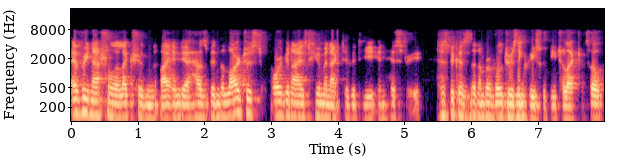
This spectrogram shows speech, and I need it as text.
every national election by India has been the largest organized human activity in history. just because the number of voters increase with each election. So,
